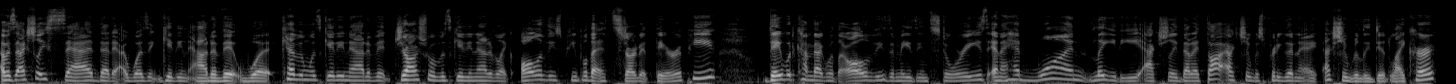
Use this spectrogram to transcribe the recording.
I was actually sad that I wasn't getting out of it what Kevin was getting out of it, Joshua was getting out of it, like all of these people that had started therapy they would come back with all of these amazing stories. And I had one lady actually that I thought actually was pretty good, and I actually really did like her,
